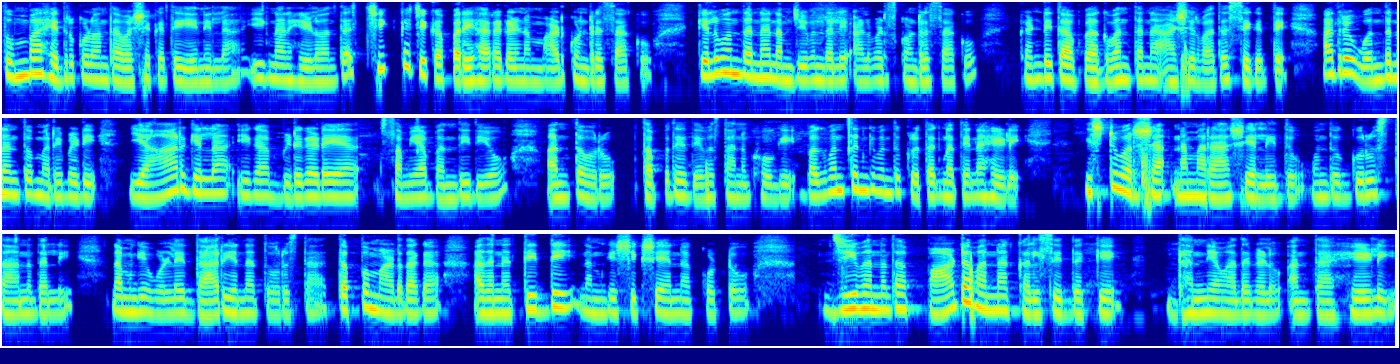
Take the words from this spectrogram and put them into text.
ತುಂಬಾ ಹೆದರ್ಕೊಳ್ಳುವಂತ ಅವಶ್ಯಕತೆ ಏನಿಲ್ಲ. ಈಗ ನಾನು ಹೇಳುವಂತ ಚಿಕ್ಕ ಚಿಕ್ಕ ಪರಿಹಾರಗಳನ್ನ ಮಾಡ್ಕೊಂಡ್ರೆ ಸಾಕು. ಕೆಲವೊಂದನ್ನ ನಮ್ಮ ಜೀವನದಲ್ಲಿ ಅಳವಡಿಸ್ಕೊಂಡ್ರೆ ಸಾಕು. ಖಂಡಿತ ಭಗವಂತನ ಆಶೀರ್ವಾದ ಸಿಗುತ್ತೆ. ಆದ್ರೆ ಒಂದನ್ನಂತೂ ಮರಿಬೇಡಿ. ಯಾರಿಗೆಲ್ಲ ಈಗ ಬಿಡುಗಡೆಯ ಸಮಯ ಬಂದಿದೆಯೋ ಅಂಥವರು ತಪ್ಪದೇ ದೇವಸ್ಥಾನಕ್ಕೆ ಹೋಗಿ ಭಗವಂತನಿಗೆ ಒಂದು ಕೃತಜ್ಞತೆನ ಹೇಳಿ. ಇಷ್ಟು ವರ್ಷ ನಮ್ಮ ರಾಶಿಯಲ್ಲಿದ್ದು ಒಂದು ಗುರು ಸ್ಥಾನದಲ್ಲಿ ನಮಗೆ ಒಳ್ಳೆ ದಾರಿಯನ್ನ ತೋರಿಸ್ತಾ ತಪ್ಪು ಮಾಡಿದಾಗ ಅದನ್ನ ತಿದ್ದಿ ನಮಗೆ ಶಿಕ್ಷೆಯನ್ನ ಕೊಟ್ಟು ಜೀವನದ ಪಾಠವನ್ನ ಕಲಿಸಿದ್ದಕ್ಕೆ ಧನ್ಯವಾದಗಳು ಅಂತ ಹೇಳಿ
